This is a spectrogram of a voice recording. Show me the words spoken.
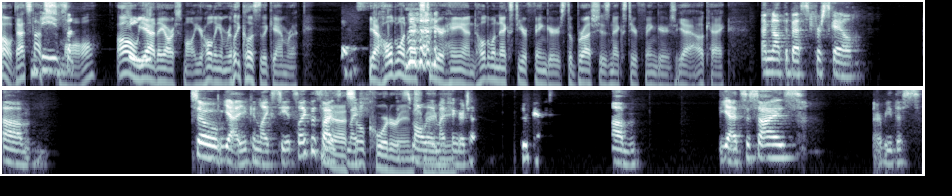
Oh, that's not These- small. Oh, yeah, they are small. You're holding them really close to the camera. Yes. Yeah, hold one next to your hand. Hold one next to your fingers. The brush is next to your fingers. Yeah, okay. I'm not the best for scale. Um, so yeah, you can like see it's like the size Yeah, of my so quarter inch smaller than my fingertip. Um, yeah, it's a size. I read this.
